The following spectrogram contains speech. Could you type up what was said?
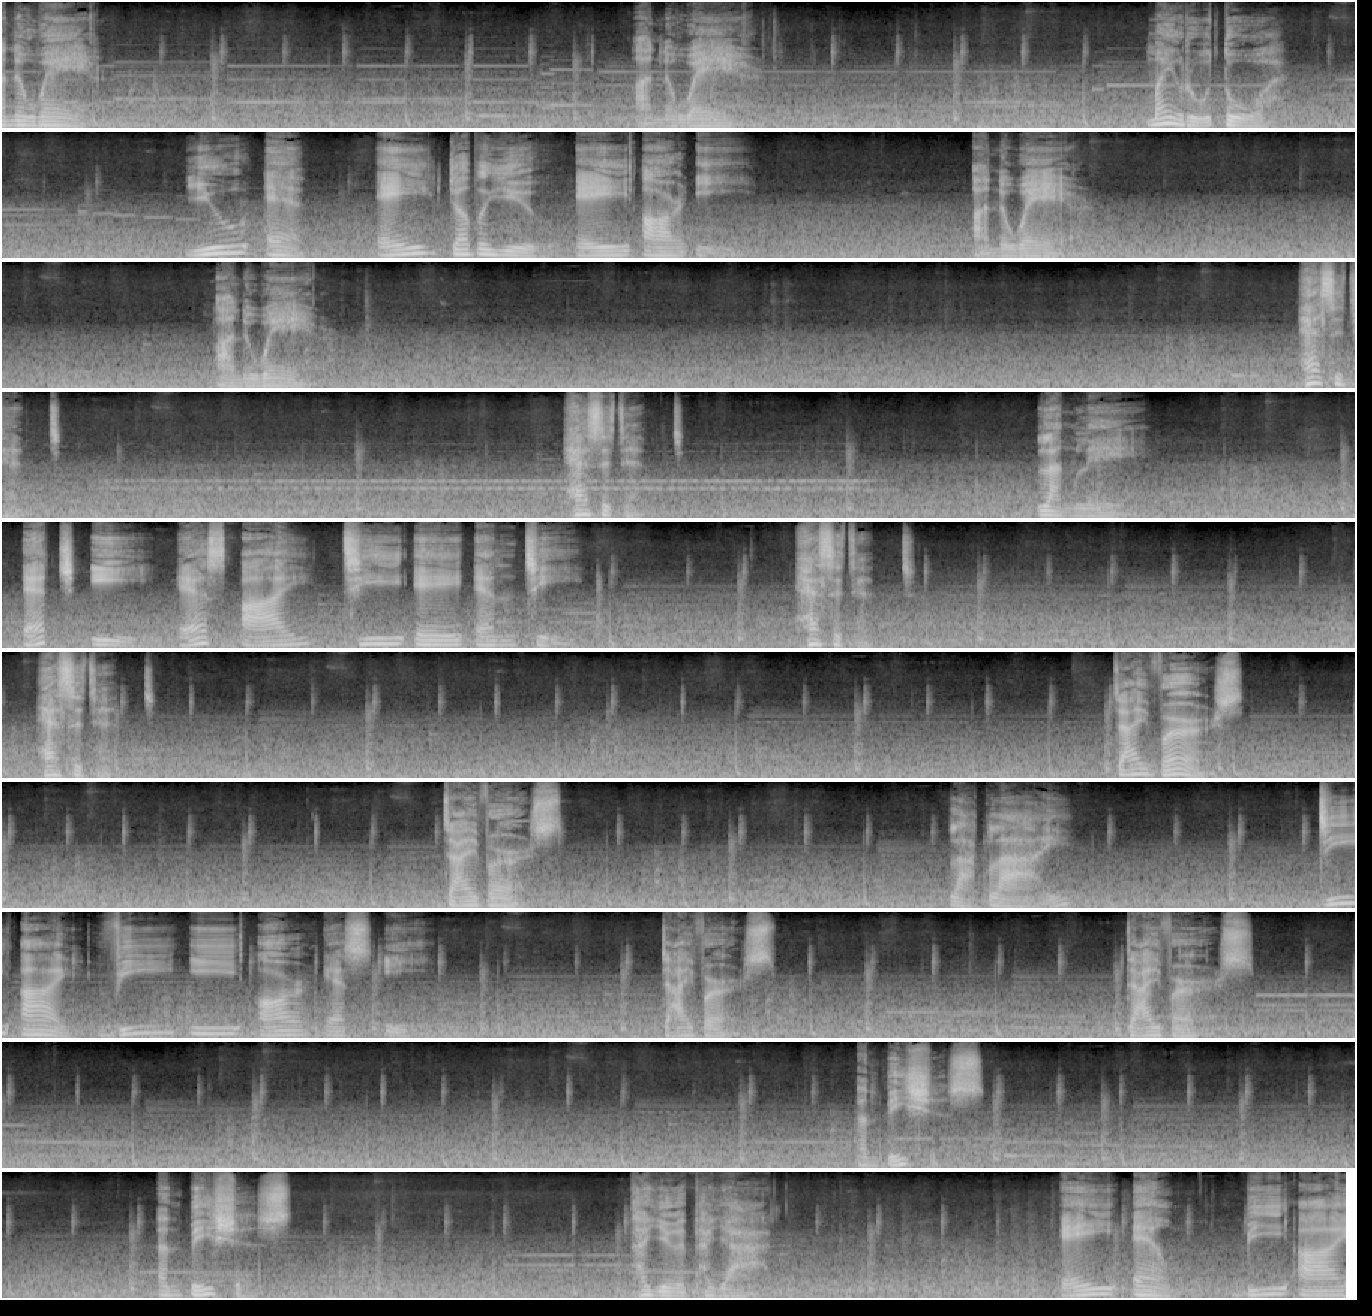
unaware unaware ไม่รู้ตัว U N A W A R E unaware unaware hesitant hesitant ลังเล H E S I T A N T hesitant hesitant diverse diverse หลากหลาย D I V E R S E diverse diverse ambitious ambitious ทะเยอทะยาน A M B I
